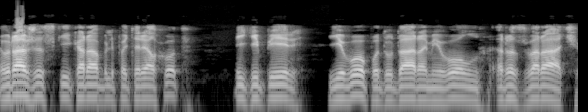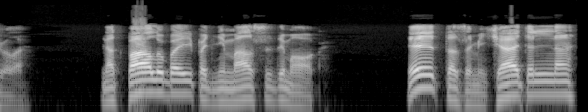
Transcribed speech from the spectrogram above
Вражеский корабль потерял ход, и теперь его под ударами волн разворачивало. Над палубой поднимался дымок. Это замечательно.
